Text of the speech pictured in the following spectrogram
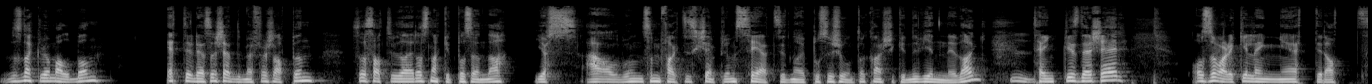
nå snakker vi om Albon. Etter det som skjedde med Verstappen, så satt vi der og snakket på søndag. Jøss, er Albon som faktisk kjemper om setet sitt nå i posisjon til å kanskje kunne vinne i dag? Tenk hvis det skjer. Og så var det ikke lenge etter at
